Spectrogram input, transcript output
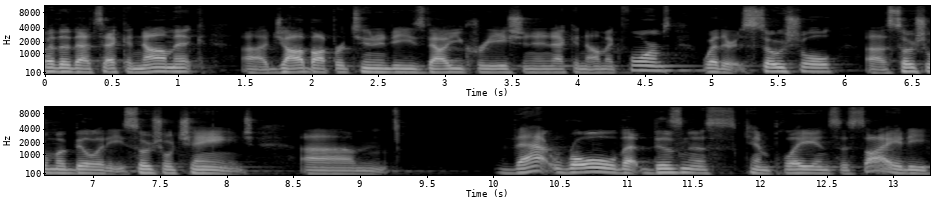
whether that's economic, uh, job opportunities, value creation in economic forms, whether it's social, uh, social mobility, social change. Um, that role that business can play in society,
